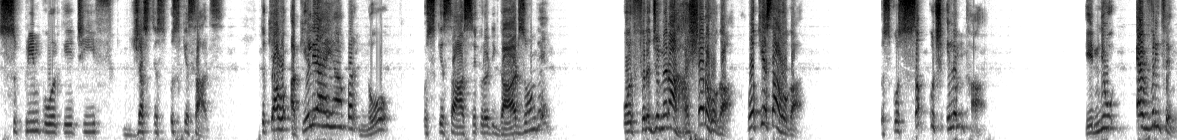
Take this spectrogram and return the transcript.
सुप्रीम कोर्ट के चीफ जस्टिस उसके साथ तो क्या वो अकेले आए यहाँ पर? नो उसके साथ सिक्योरिटी गार्ड्स होंगे। और फिर जो मेरा हशर होगा वो कैसा होगा? उसको सब कुछ इलम था। ये न्यू एवरीथिंग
